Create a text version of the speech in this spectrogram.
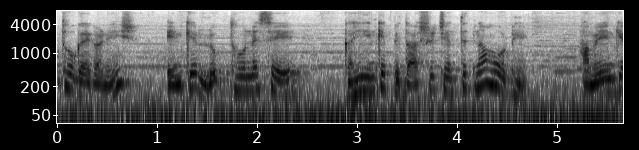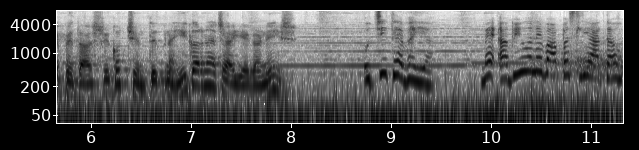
लुप्त हो गए गणेश। इनके लुप्त होने से कहीं इनके पिताश्री चिंतित ना हो उठे। हमें इनके पिताश्री को चिंतित नहीं करना चाहिए गणेश। उचित है भैया। मैं अभी उन्हें वापस ले आता हूँ।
